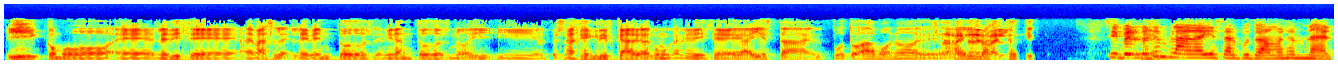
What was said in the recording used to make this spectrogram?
Y como eh, le dice, además le, le ven todos, le miran todos, ¿no? Y, y el personaje Griff carga como que le dice, eh, ahí está el puto amo, ¿no? Eh, Es la reina del baile. Sí, pero no es en plan, ahí está el puto, vamos en plan,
